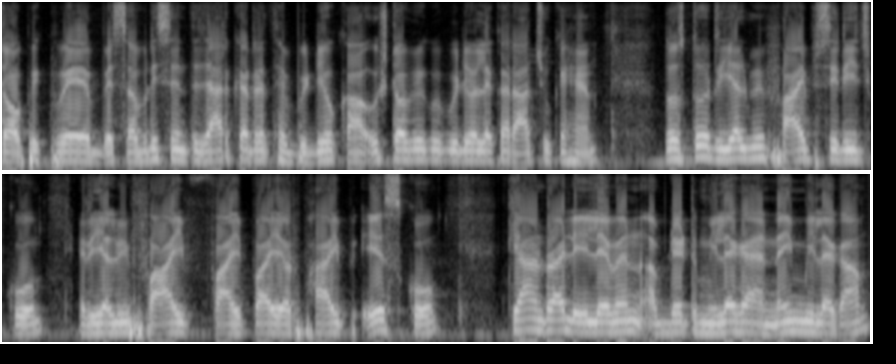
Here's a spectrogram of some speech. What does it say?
टॉपिक पे बेसब्री से इंतज़ार कर रहे थे वीडियो का, उस टॉपिक पे वीडियो लेकर आ चुके हैं। दोस्तों रियल मी फाइव सीरीज़ को रियल मी फाइव फाइव आई और फाइव एस को, क्या एंड्रॉयड 11 अपडेट मिलेगा या नहीं मिलेगा?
